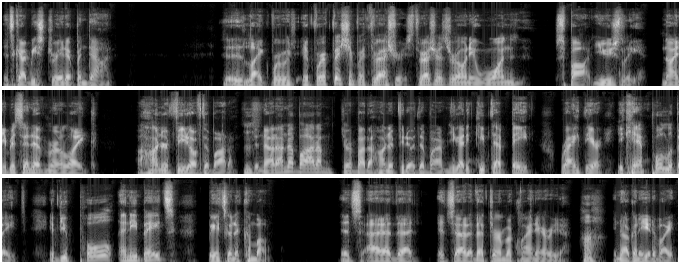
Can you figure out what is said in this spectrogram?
It's got to be straight up and down. Uh, Like we're, if we're fishing for threshers, threshers are only one spot usually. 90% of them are like 100 feet off the bottom. They're not on the bottom. They're about 100 feet off the bottom. You got to keep that bait right there. You can't pull the bait. If you pull any baits, bait's going to come up. It's out of that. It's out of that thermocline area. Huh. You're not going to get a bite.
